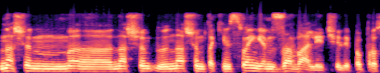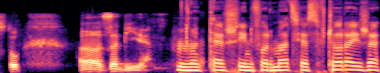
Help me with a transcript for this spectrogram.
naszym, naszym, naszym takim swęgiem zawali, czyli po prostu zabije. Też informacja z wczoraj, że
